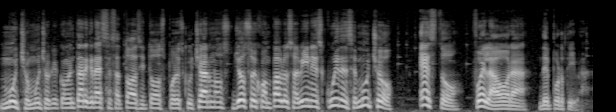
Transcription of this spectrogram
Mucho, mucho que comentar. Gracias a todas y todos por escucharnos. Yo soy Juan Pablo Sabines. Cuídense mucho. Esto fue la hora deportiva.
